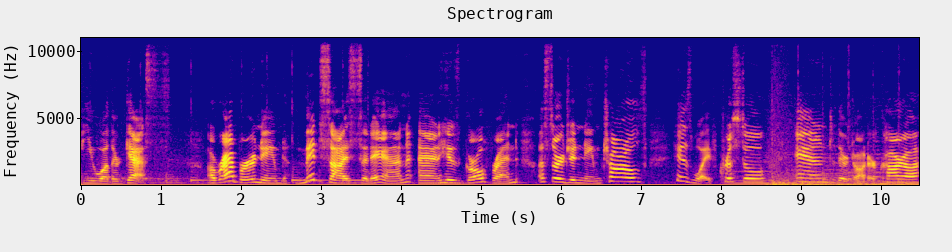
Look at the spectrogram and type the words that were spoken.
few other guests. A rapper named Midsize Sedan and his girlfriend, a surgeon named Charles, his wife Crystal, and their daughter Kara,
